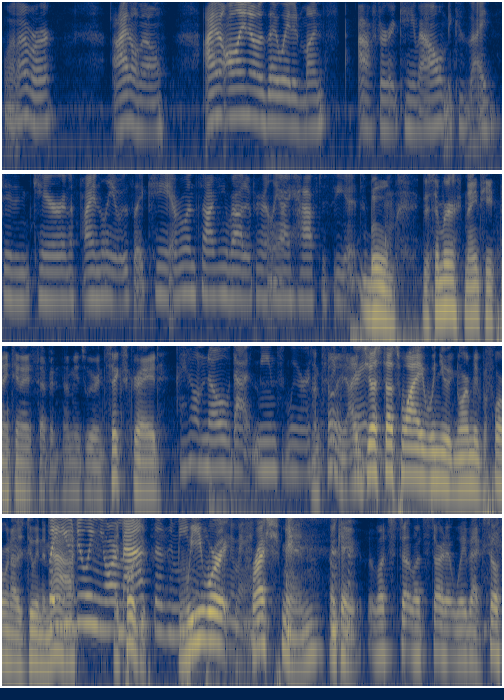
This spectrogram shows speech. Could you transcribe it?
Whatever. I don't know. I all I know is I waited months after it came out because I didn't care, and finally it was like, hey, everyone's talking about it. Apparently, I have to see it. Boom, December nineteenth, nineteen ninety-seven. That means we were in sixth grade. I don't know. if That means we were. I'm telling you, sixth I just that's why when you ignored me before when I was doing the But math. But you doing your I math you, doesn't mean we were freshmen. Okay, let's start. Let's start it way back. So,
